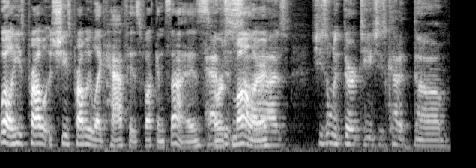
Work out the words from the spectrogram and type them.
Well, he's probably she's probably like half his fucking size half or his smaller. size. She's only 13. She's kind of dumb.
